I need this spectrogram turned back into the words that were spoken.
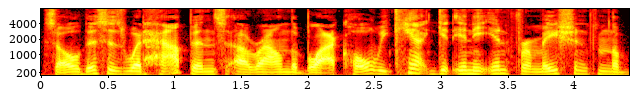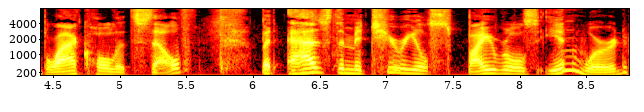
So this is what happens around the black hole. We can't get any information from the black hole itself. But as the material spirals inward,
